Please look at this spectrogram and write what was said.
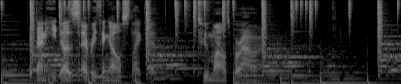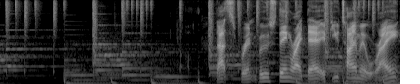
But then he does everything else like at two miles per hour. That sprint boost thing right there, if you time it right,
